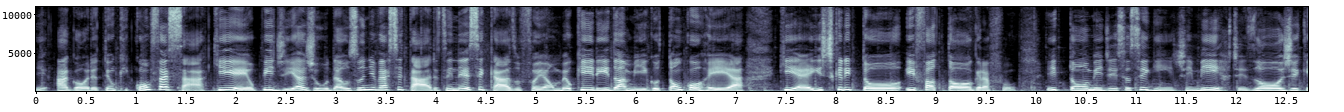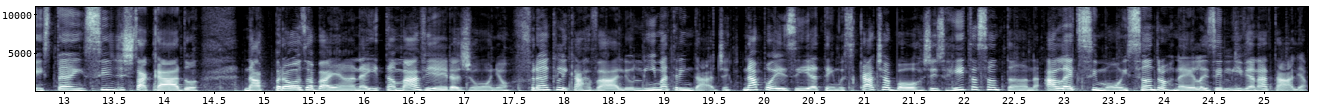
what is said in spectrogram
E agora eu tenho que confessar que eu pedi ajuda aos universitários. E nesse caso foi ao meu querido amigo Tom Correa, que é escritor e fotógrafo. E Tom me disse o seguinte: Mirtes, hoje quem tem se destacado na prosa baiana é Itamar Vieira Júnior, Franklin Carvalho, Lima Trindade. Na poesia temos Kátia Borges, Rita Santana, Alex Simões, Sandra Ornelas e Lívia Natália.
